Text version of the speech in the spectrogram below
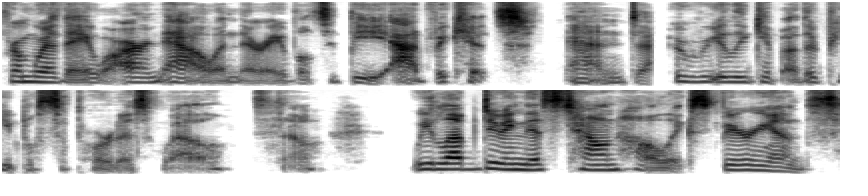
from where they are now. And they're able to be advocates and uh, really give other people support as well. So we love doing this town hall experience.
